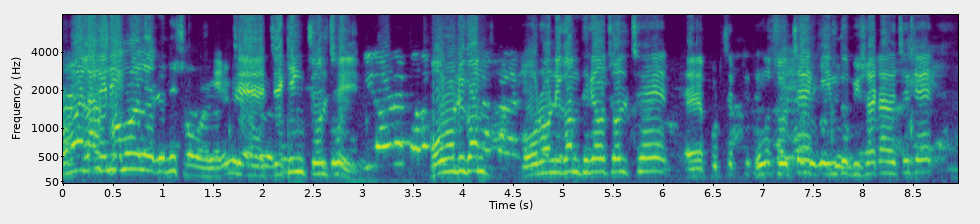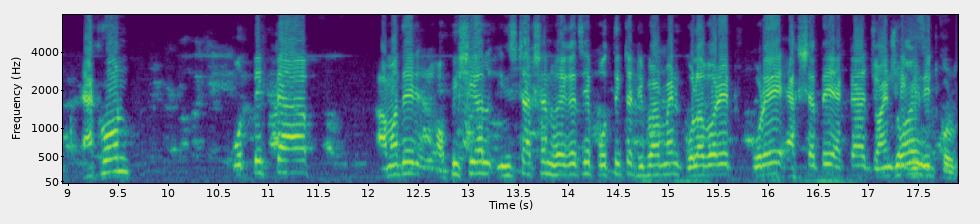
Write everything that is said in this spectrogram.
সময় লাগেনি। সময় লাগেনি সময় লাগেনি। চেকিং চলছে পৌর নিগম পৌর নিগম থেকেও চলছে ফুড সেফটি থেকেও চলছে কিন্তু বিষয়টা হচ্ছে যে এখন প্রত্যেকটা আমাদের অফিসিয়াল ইনস্ট্রাকশন হয়ে গেছে প্রত্যেকটা ডিপার্টমেন্ট কোলাবোরেট করে একসাথে একটা জয়েন্ট ভিজিট করব।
